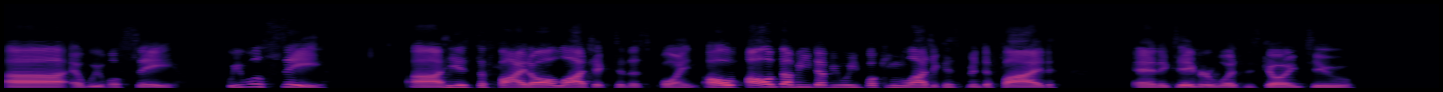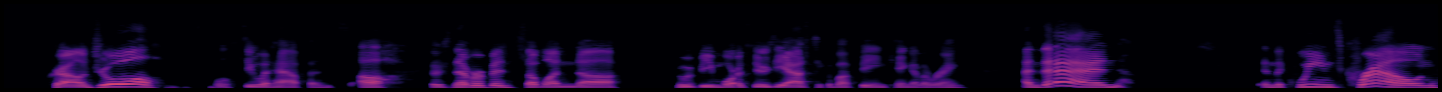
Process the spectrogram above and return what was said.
Uh, and we will see. We will see. Uh, he has defied all logic to this point. All all WWE booking logic has been defied, and Xavier Woods is going to Crown Jewel. We'll see what happens. Oh, there's never been someone uh, who would be more enthusiastic about being King of the Ring. And then in the Queen's Crown,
